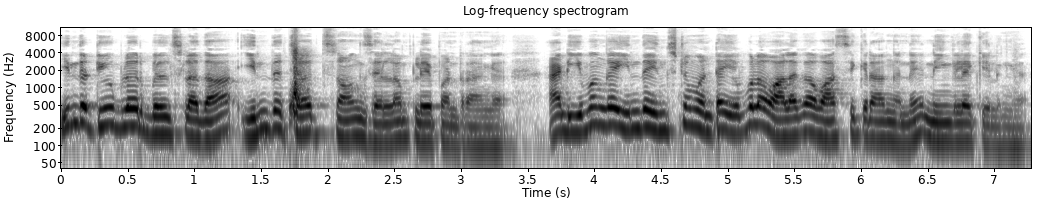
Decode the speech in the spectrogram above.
இந்த டியூப்லர் பெல்ஸில் தான் இந்த சர்ச் சாங்ஸ் எல்லாம் ப்ளே பண்ணுறாங்க அண்ட் இவங்க இந்த இன்ஸ்ட்ருமெண்ட்டை எவ்வளோ அழகாக வாசிக்கிறாங்கன்னு நீங்களே கேளுங்கள்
